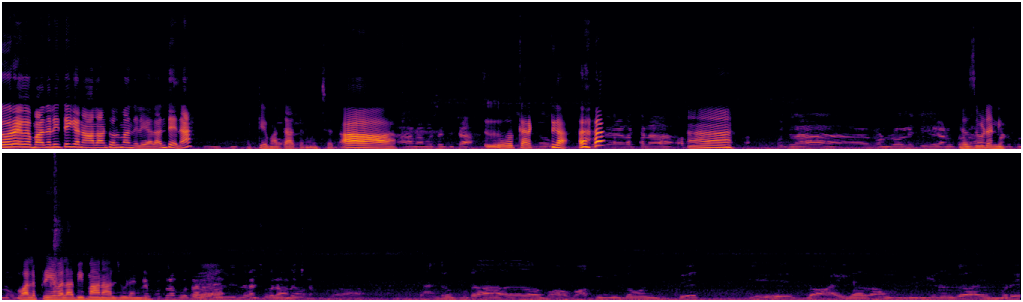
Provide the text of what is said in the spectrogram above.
ఎవరో మందలితే ఇక నాలాంటి వాళ్ళు మందలియాలి అంతేనా. ఓకే మా తాతను వచ్చారు కరెక్ట్గా. చూడండి. వాళ్ళ ప్రేమల అభిమానాలు చూడండి. సాయంత్రం పూట వాకింగ్ చేద్దామని ఎమ్మడే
